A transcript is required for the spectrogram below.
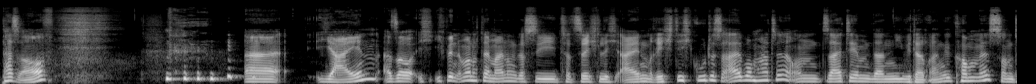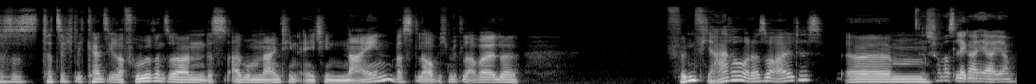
Pass auf. äh, jein. Also ich, ich bin immer noch der Meinung, dass sie tatsächlich ein richtig gutes Album hatte und seitdem dann nie wieder drangekommen ist. Und das ist tatsächlich keins ihrer früheren, sondern das Album 1989, was glaube ich mittlerweile fünf Jahre oder so alt ist. Ähm, das ist schon was länger her, ja.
